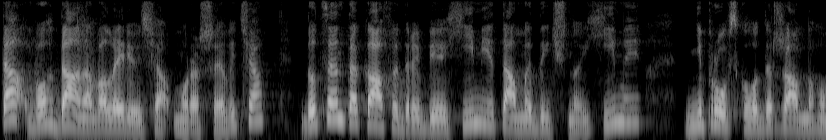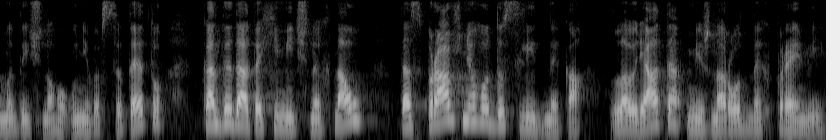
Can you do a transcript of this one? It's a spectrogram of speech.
та Богдана Валерійовича Мурашевича, доцента кафедри біохімії та медичної хімії Дніпровського державного медичного університету, кандидата хімічних наук та справжнього дослідника, лауреата міжнародних премій.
